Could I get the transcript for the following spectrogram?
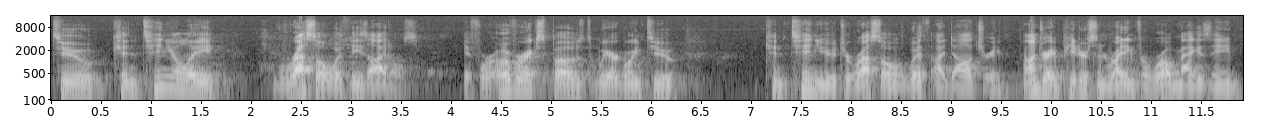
to continually wrestle with these idols. If we're overexposed, we are going to continue to wrestle with idolatry. Andrée Peterson, writing for World Magazine,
